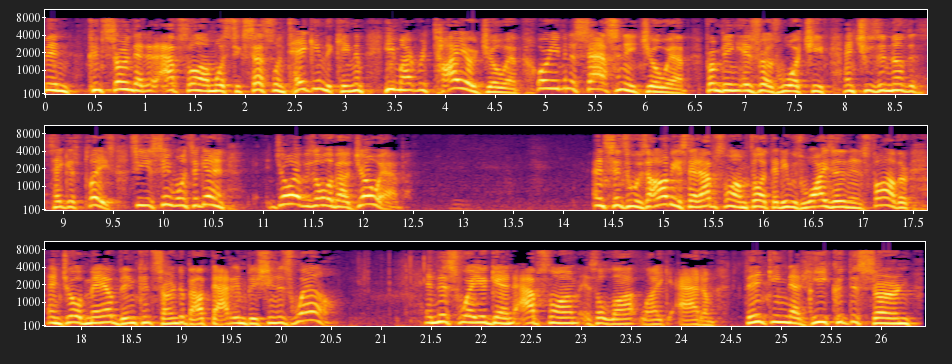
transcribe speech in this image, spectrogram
been concerned that if Absalom was successful in taking the kingdom, he might retire Joab or even assassinate Joab from being Israel's war chief and choose another to take his place. So you see, once again, Joab is all about Joab. And since it was obvious that Absalom thought that he was wiser than his father, and Joab may have been concerned about that ambition as well. In this way, again, Absalom is a lot like Adam, thinking that he could discern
